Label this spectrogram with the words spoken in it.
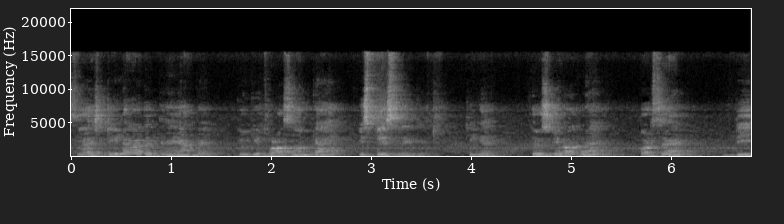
स्लैश टी लगा देते हैं यहाँ पे, क्योंकि थोड़ा सा हम क्या है? स्पेस लेंगे। ठीक है? फिर उसके बाद में परसेंट डी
